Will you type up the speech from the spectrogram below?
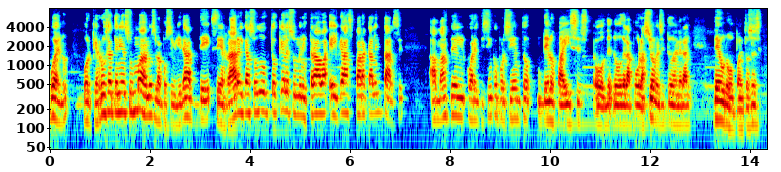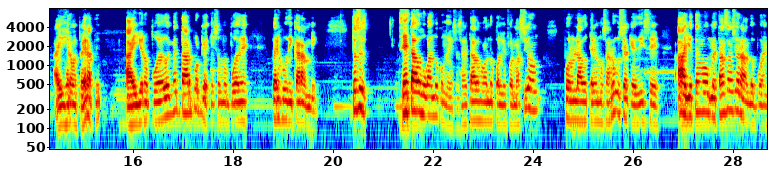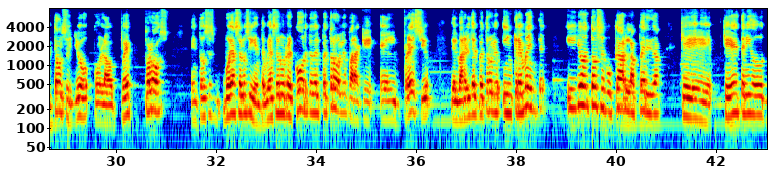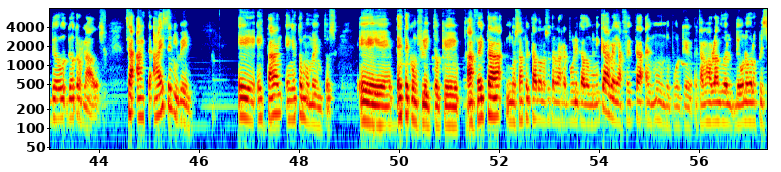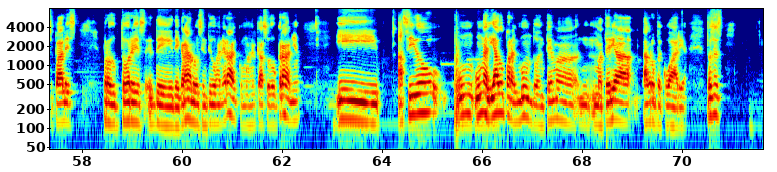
Bueno, porque Rusia tenía en sus manos la posibilidad de cerrar el gasoducto que le suministraba el gas para calentarse a más del 45% de los países o de, la población en sentido general de Europa. Entonces ahí dijeron, espérate, ahí yo no puedo inventar porque eso me puede perjudicar a mí. Entonces, se ha estado jugando con eso, se ha estado jugando con la información. Por un lado tenemos a Rusia que dice, ah, yo tengo, me están sancionando, pues entonces yo con la OPEP Plus, entonces voy a hacer lo siguiente, voy a hacer un recorte del petróleo para que el precio del barril del petróleo incremente y yo entonces buscar la pérdida que, he tenido de, otros lados. O sea, hasta a ese nivel eh, están en estos momentos eh, este conflicto que afecta, nos ha afectado a nosotros la República Dominicana y afecta al mundo, porque estamos hablando de, uno de los principales productores de, de, grano en sentido general, como es el caso de Ucrania, y ha sido un, aliado para el mundo en tema, en materia agropecuaria. Entonces,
